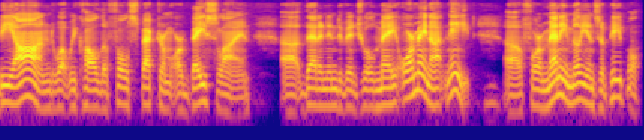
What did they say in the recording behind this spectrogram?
beyond what we call the full spectrum or baseline uh, that an individual may or may not need. Uh, for many millions of people,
